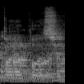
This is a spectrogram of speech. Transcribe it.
para o poço.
